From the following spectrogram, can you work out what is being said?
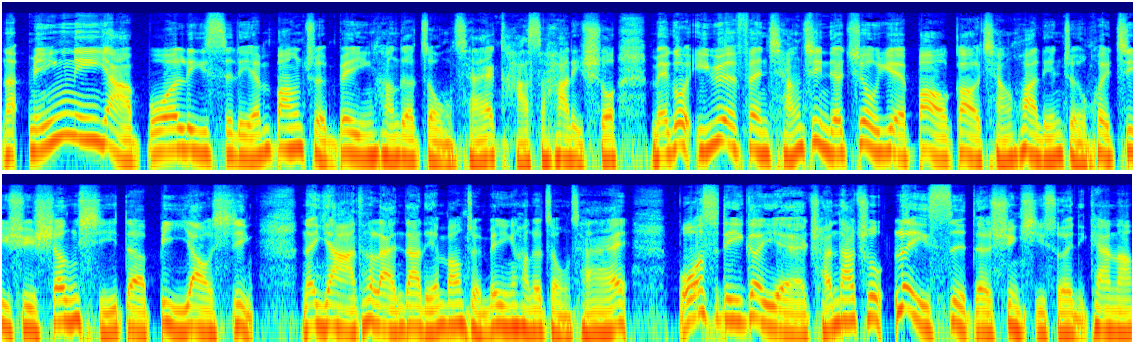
那明尼亚波利斯联邦准备银行的总裁卡斯哈里说，美国一月份强劲的就业报告强化联准会继续升息的必要性。那亚特兰大联邦准备银行的总裁博斯迪克也传达出类似的讯息。所以你看呢，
